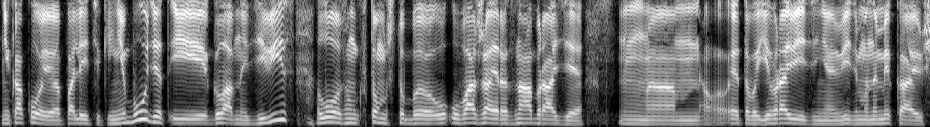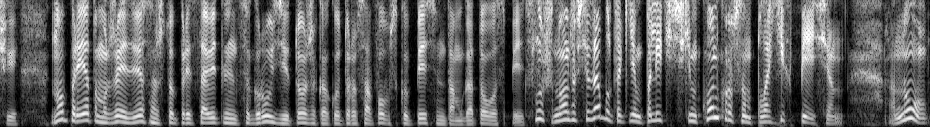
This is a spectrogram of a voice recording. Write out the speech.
никакой политики не будет, и главный девиз, лозунг в том, чтобы уважая разнообразие этого Евровидения, видимо, намекающий. Но при этом уже известно, что представительница Грузии тоже какую-то русофобскую песню там готова спеть. Слушай, ну он же всегда был таким политическим конкурсом плохих песен. Ну,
